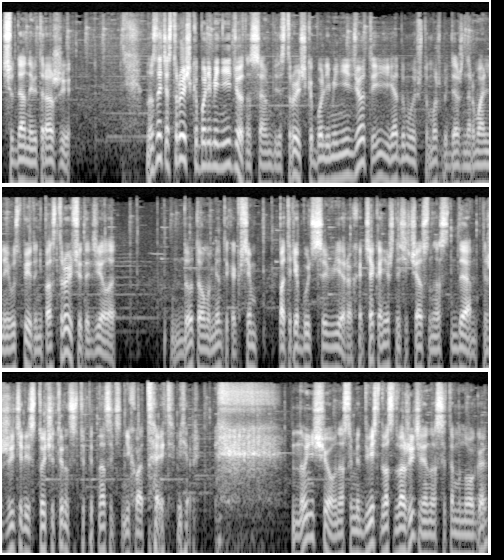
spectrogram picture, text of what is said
сюда на витражи. Но, знаете, строечка более-менее идет, на самом деле. Строечка более-менее идет, и я думаю, что, может быть, даже нормально и успеют они построить все это дело до того момента, как всем потребуется вера. Хотя, конечно, сейчас у нас, да, жителей 114-115 не хватает веры. Но ничего, у нас у меня 222 жителя, у нас это много.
